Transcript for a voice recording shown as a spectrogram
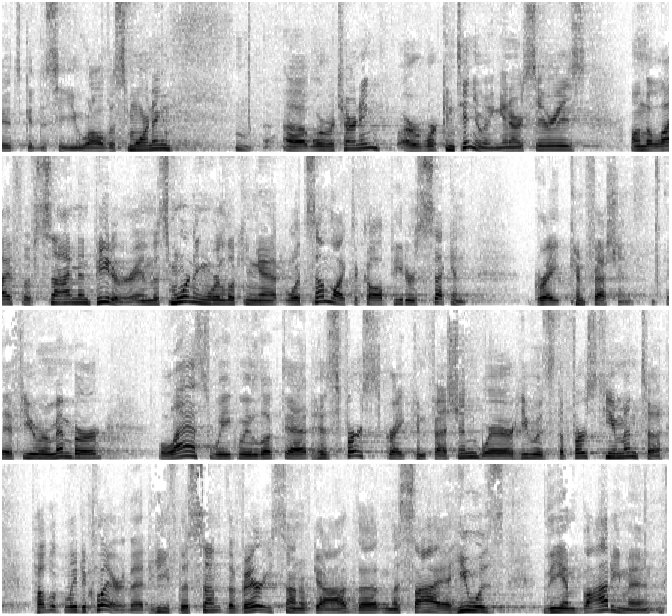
it's good to see you all this morning. Uh, we're returning, or we're continuing in our series on the life of Simon Peter. And this morning we're looking at what some like to call Peter's second great confession. If you remember, last week we looked at his first great confession, where he was the first human to publicly declare that he's the son, the very Son of God, the Messiah. He was the embodiment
